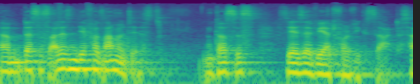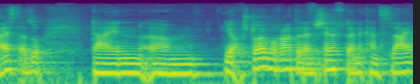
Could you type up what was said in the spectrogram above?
ähm, dass das alles in dir versammelt ist. Und das ist sehr, sehr wertvoll, wie gesagt. Das heißt also, dein ähm, ja, Steuerberater, dein Chef, deine Kanzlei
